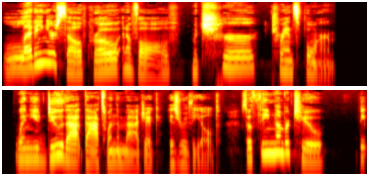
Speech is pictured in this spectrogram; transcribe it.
Letting yourself grow and evolve, mature, transform. When you do that, that's when the magic is revealed. So, theme number two the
